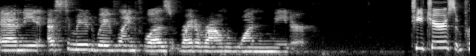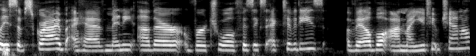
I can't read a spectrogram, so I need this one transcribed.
And the estimated wavelength was right around one meter. Teachers, please subscribe. I have many other virtual physics activities available on my YouTube channel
